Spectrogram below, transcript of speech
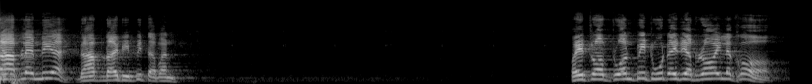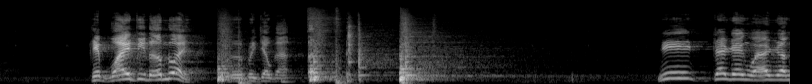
ดาบเล่มเนี้ยดาบนายพิพิธภัณฑ์ ไปตรวจตรวนพิทูดไอเรียบร้อยแล้วก็ เก็บไว้ที่เดิมด้วยเออพระเจ้าค่ะนี่แสดงว่าเรื่อง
